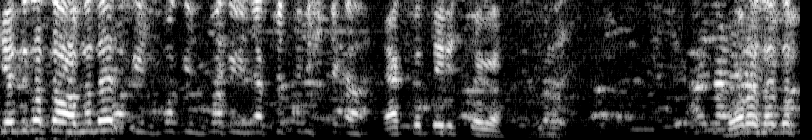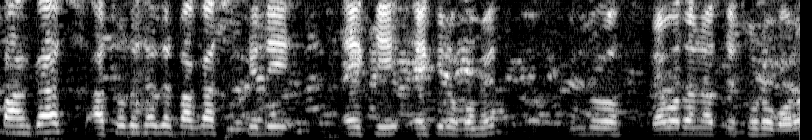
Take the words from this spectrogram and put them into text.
কেজি কত আপনাদের? একশো তিরিশ টাকা। বড় সাইজের পাঙ্কাস আর ছোট সাইজের পাঙ্কাস কেজি একই একই রকমের, কিন্তু ব্যবধান হচ্ছে ছোট বড়।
